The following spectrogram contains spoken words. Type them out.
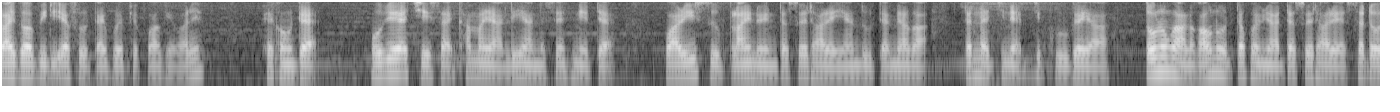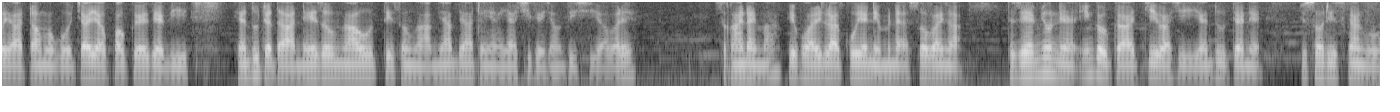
Riger PDF တို့တိုက်ပွဲဖြစ်ပွားခဲ့ပါတယ်။ဖေခုံတပ် မိုးပြဲအခြေစိုက်ခမရ422တက်ဝါရီစုပလိုင်းတွင်တက်ဆွဲထားတဲ့ရန်သူတပ်များကလက်နက်ကြီးနဲ့ပစ်ကူခဲ့ရာသုံးလုံးက၎င်းတို့တပ်ဖွဲ့များတက်ဆွဲထားတဲ့စက်တော်ရာတောင်ပေါ်ကိုကြားရောက်ပောက်ကွဲခဲ့ပြီးရန်သူတပ်သားအနည်းဆုံး9ဦးသေဆုံးကအများပြားဒဏ်ရာရရှိခဲ့ကြောင်းသိရှိရပါတယ်။စကိုင်းတိုင်းမှာဖေဖော်ဝါရီလ9ရက်နေ့မနက်အစောပိုင်းကဒဇယ်မြို့နယ်အင်ကုတ်ကားကြေးပါရှိရန်သူတပ်နဲ့ပြူစော်ဒီစကန်ကို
